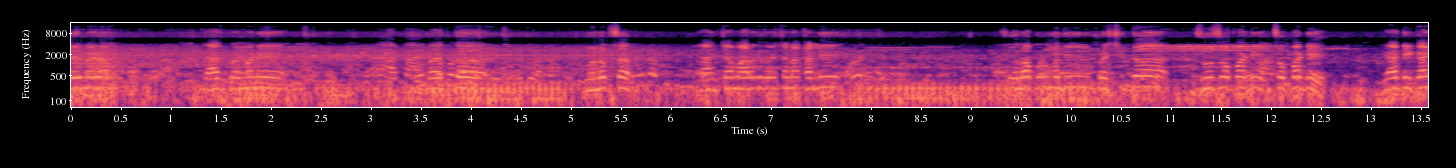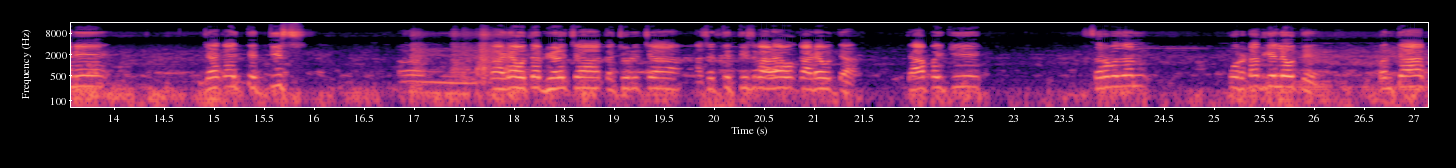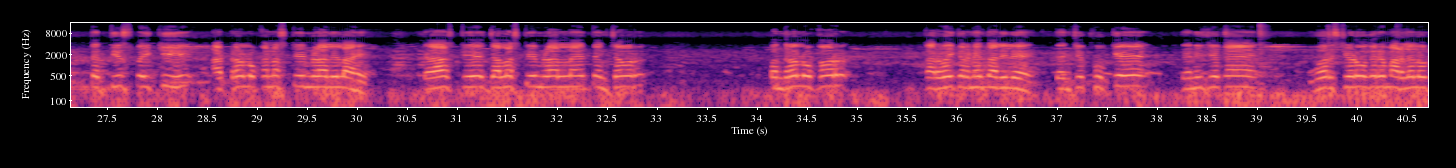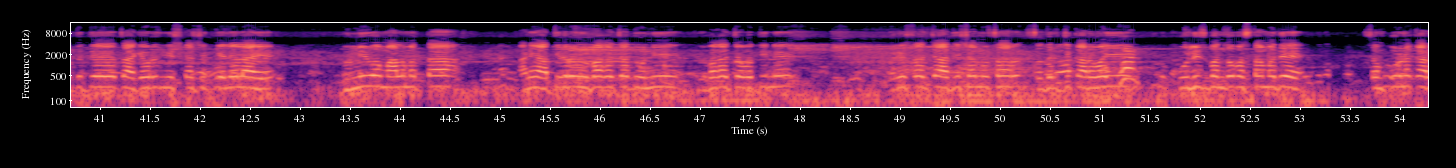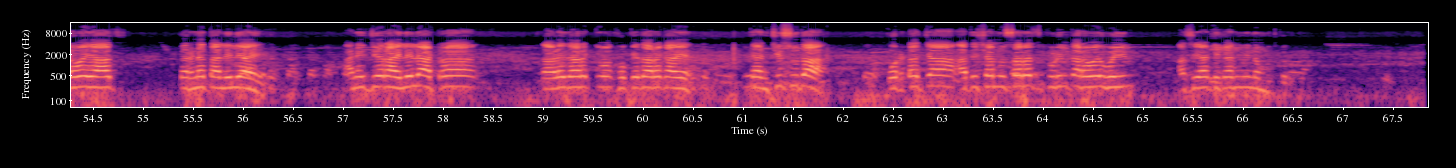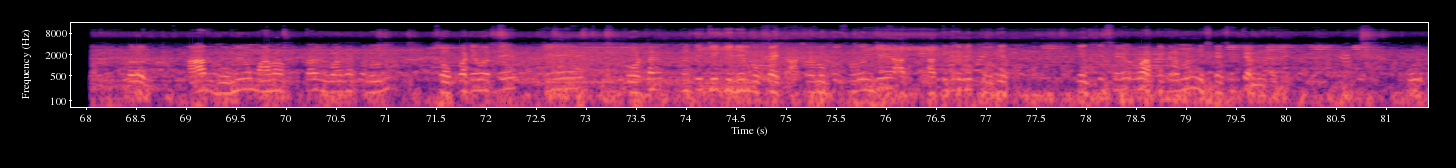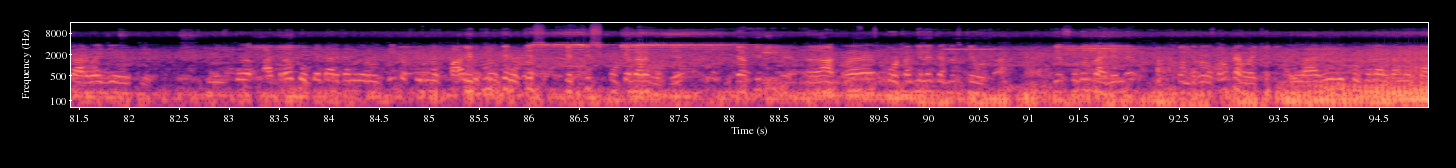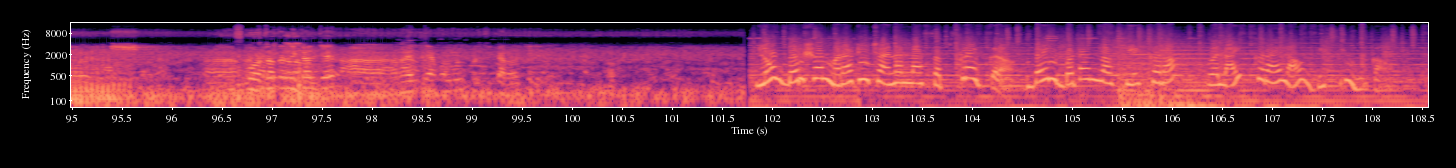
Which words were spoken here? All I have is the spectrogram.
केली madam. त्याचप्रमाणे उपायुक्त सर यांच्या मार्गदर्शनाखाली सोलापूरमधील प्रसिद्ध झू चौपाटी चौपाटी या ठिकाणी ज्या काही तेहतीस गाड्या होत्या भेळच्या कचोरीच्या अशा तेहतीस गाड्या गाड्या होत्या. त्यापैकी सर्वजण कोर्टात गेले होते. पण त्या तेहतीसपैकी अठरा लोकांना स्टे मिळालेला आहे. त्या स्टे ज्याला स्टे मिळालेला आहे त्यांच्यावर पंधरा लोकांवर कारवाई करण्यात आलेली आहे. त्यांचे खोके त्यांनी जे काय वर शेड वगैरे मारलेलं होतं ते जागेवरच निष्कासित केलेलं आहे. भूमी व मालमत्ता आणि अतिक्रमण विभागाच्या दोन्ही विभागाच्या वतीने वरिष्ठांच्या आदेशानुसार सदरची कारवाई पोलीस बंदोबस्तामध्ये संपूर्ण कारवाई आज करण्यात आलेली आहे. आणि जे राहिलेले अठरा गाळेधारक किंवा खोकेधारक आहेत त्यांचीसुद्धा कोर्टाच्या आदेशानुसारच पुढील कारवाई होईल असं या ठिकाणी मी नमूद करतो. बरोबर. आज भूमी व मालमत्ता विभागाकडून चौपाटीवरती जे कोर्टामध्ये जे गेलेले लोक आहेत अठरा लोक सोडून जे अतिक्रमित होते त्यांचे सर्व अतिक्रमण निष्कासित करण्यात आले. पूर्ण कारवाई जी होती नुसतं अठरा खोकेधारकांवर होती का पूर्ण पाच एकूण तेहतीस तेहतीस खोकेधारक होते. त्यातील अठरा कोर्टात गेले त्यांना स्टे होता. जे सोडून राहिलेले पंधरा लोकांवर कारवाई केली. लारी खोकेधारकांवर कारवाई कोर्टाचा निकाल जे राहील त्याप्रमाणे पुढची कारवाई केली. लोकदर्शन मराठी चॅनलला सबस्क्राईब करा बेल बटनला क्लिक करा व लाईक करायला विसरू नका.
